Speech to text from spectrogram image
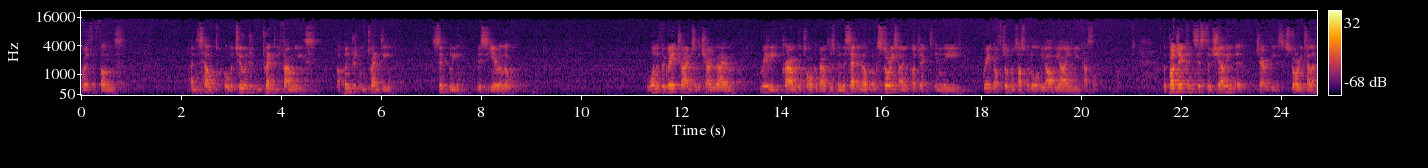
worth of funds and has helped over 220 families, 120 simply this year alone one of the great triumphs of the charity that I am really proud to talk about has been the setting up of a storytelling project in the Great North Children's Hospital, the RVI in Newcastle. The project consists of Shelley, the charity's storyteller,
